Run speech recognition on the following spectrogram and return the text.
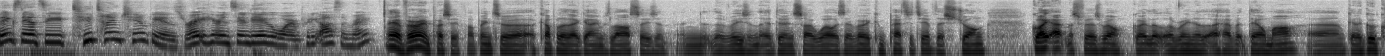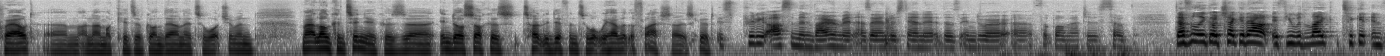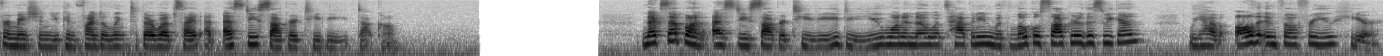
Thanks, Nancy. Two time champions right here in San Diego, Warren. Pretty awesome, right? Yeah, very impressive. I've been to a, a couple of their games last season, and the reason they're doing so well is they're very competitive, they're strong, great atmosphere as well. Great little arena that they have at Del Mar. Um, get a good crowd. Um, I know my kids have gone down there to watch them, and Matt Long continue because uh, indoor soccer is totally different to what we have at the Flash, so it's good. It's pretty awesome environment, as I understand it. Those indoor uh, football matches. So definitely go check it out. If you would like ticket information, you can find a link to their website at sdsoccertv.com. Next up on SD Soccer TV, do you want to know what's happening with local soccer this weekend? We have all the info for you here.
